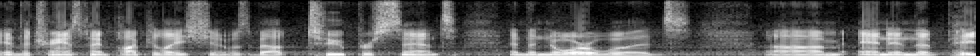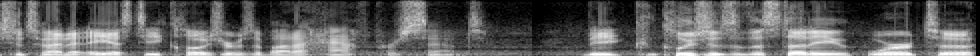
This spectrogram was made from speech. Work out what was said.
In the transplant population, it was about 2% in the Norwoods. Um, and in the patients who had an ASD closure, it was about a half percent. The conclusions of the study were to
